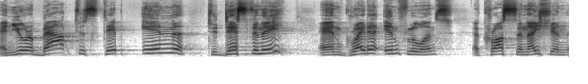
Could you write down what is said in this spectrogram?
and you're about to step in to destiny and greater influence across the nation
